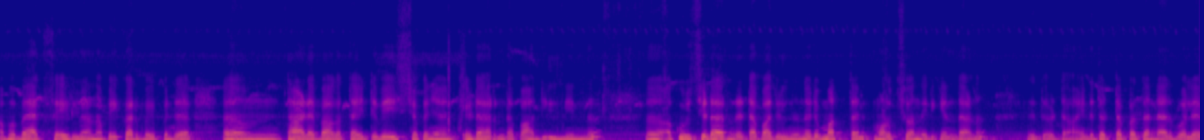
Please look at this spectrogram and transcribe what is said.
അപ്പോൾ ബാക്ക് സൈഡിലാണ് അപ്പോൾ ഈ കറിവേപ്പിന്റെ താഴെ ഭാഗത്തായിട്ട് വേസ്റ്റൊക്കെ ഞാൻ ഇടാറുണ്ട്. അപ്പോൾ അതിൽ നിന്ന് കുഴിച്ചിടാറുണ്ട് കേട്ടോ. അപ്പോൾ അതിൽ നിന്നൊരു മത്തൻ മുളച്ച് വന്നിരിക്കുന്നതാണ് ഇത് കേട്ടോ. അതിന്റെ തൊട്ടപ്പം തന്നെ അതുപോലെ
